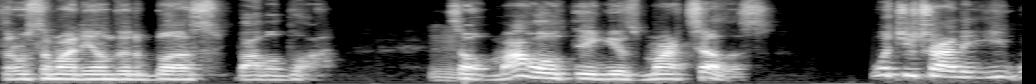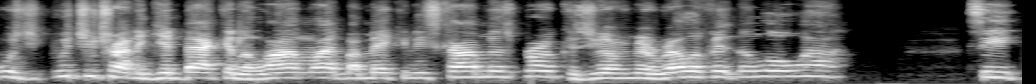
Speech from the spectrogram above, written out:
throw somebody under the bus, blah, blah, blah. Mhm. So my whole thing is Martellus. What you trying to what, you, what you trying to get back in the limelight by making these comments, bro? Because you haven't been relevant in a little while. See,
